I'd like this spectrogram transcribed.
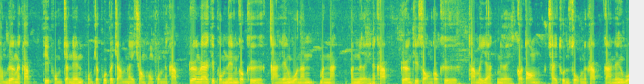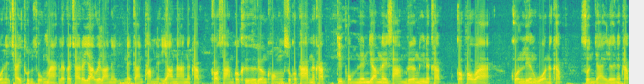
สาเรื่องนะครับ ที่ผมจะเน้นผมจะพูดประจำในช่องของผมนะครับ เรื่องแรกที่ผมเน้นก็คือการเลี้ยงวัวนั้นมันหนักมันเหนื่อยนะครับ เรื่องที่ 2 ก็คือถ้าไม่อยากเหนื่อยก็ต้องใช้ทุนสูงนะครับ การเลี้ยงวัวเนี่ยใช้ทุนสูงมาก แล้วก็ใช้ระยะเวลาในในการทำเนี่ยยาวนานนะครับ ข้อ 3 ก็คือเรื่องของสุขภาพนะครับ ที่ผมเน้นย้ำใน 3 เรื่องนี้นะครับ ก็เพราะว่าคนเลี้ยงวัวนะครับ ส่วนใหญ่เลยนะครับ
